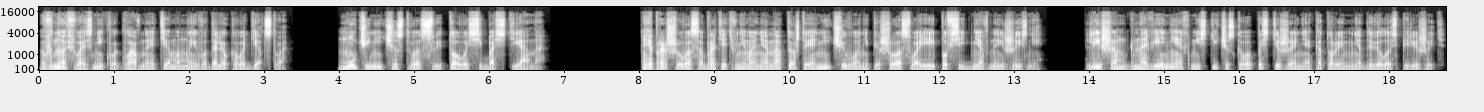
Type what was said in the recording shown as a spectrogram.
Вновь возникла главная тема моего далекого детства — мученичество святого Себастьяна. Я прошу вас обратить внимание на то, что я ничего не пишу о своей повседневной жизни. Лишь о мгновениях мистического постижения, которые мне довелось пережить.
